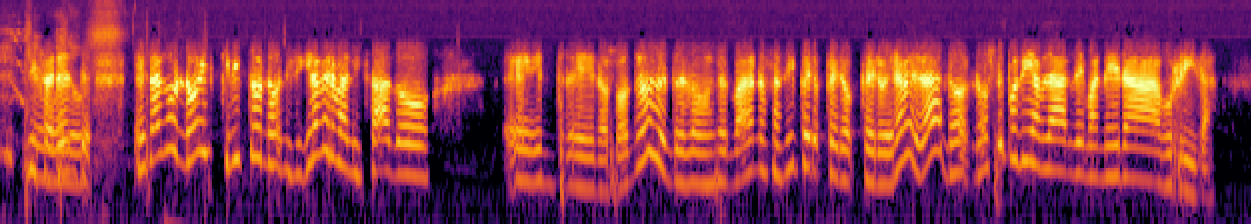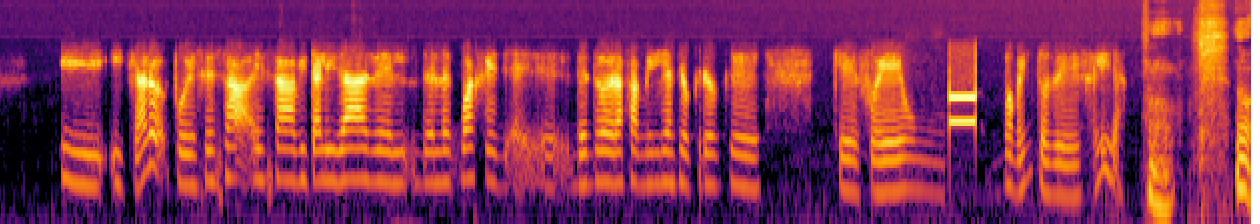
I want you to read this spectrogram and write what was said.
diferente. bueno. Es algo no escrito, no ni siquiera verbalizado eh, entre nosotros, entre los hermanos, así, pero pero pero era verdad, no no se podía hablar de manera aburrida. Y, y claro, pues esa esa vitalidad del, del lenguaje eh, dentro de la familia yo creo que que fue un momento de salida. No,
